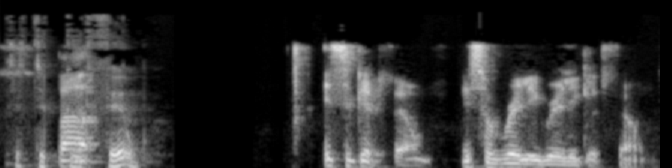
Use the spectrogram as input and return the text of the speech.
It's just a But- good film. It's a good film. It's a really, really good film.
